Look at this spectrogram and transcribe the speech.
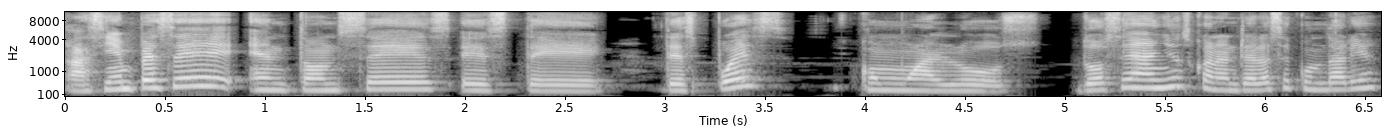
así empecé, entonces, este, después, como a los doce años, cuando entré a la secundaria,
